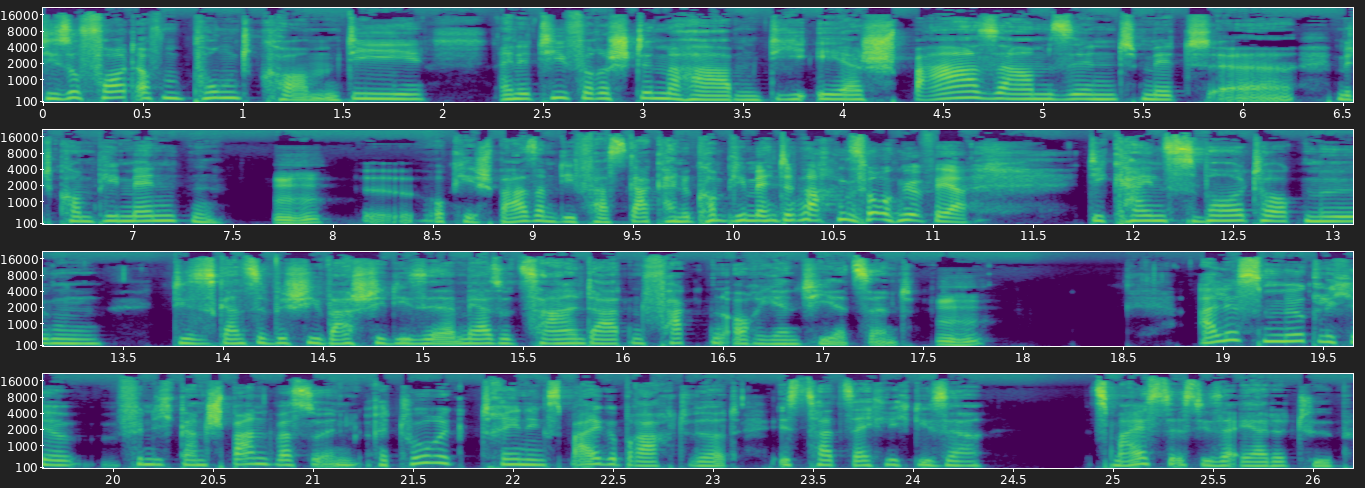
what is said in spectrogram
die sofort auf den Punkt kommen, die eine tiefere Stimme haben, die eher sparsam sind mit, äh, mit Komplimenten. Mhm. Äh, okay, sparsam, die fast gar keine Komplimente machen, so ungefähr. Die keinen Smalltalk mögen, dieses ganze Wischiwaschi, diese mehr so Zahlen, Daten, Fakten orientiert sind. Mhm. Alles Mögliche finde ich ganz spannend, was so in Rhetoriktrainings beigebracht wird, ist tatsächlich dieser, das meiste ist dieser Erdetyp.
